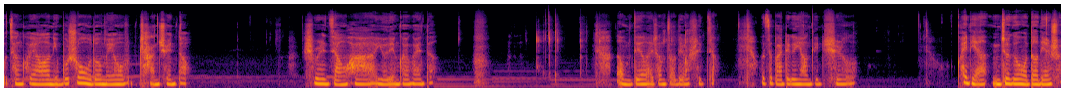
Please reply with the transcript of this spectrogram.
口腔溃疡了，你不说我都没有察觉到，是不是讲话有点怪怪的？那我们今天晚上早点睡觉，我再把这个药给吃了。快点，你就给我倒点水。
